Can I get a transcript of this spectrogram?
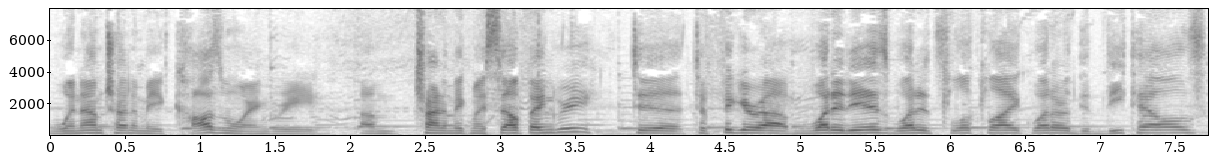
when I'm trying to make Cozmo angry, I'm trying to make myself angry to to figure out what it is, what it's looked like, what are the details.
